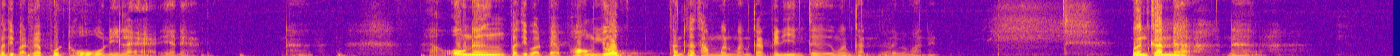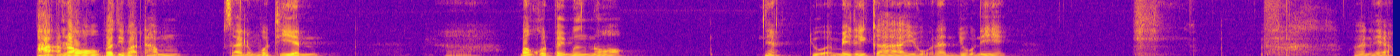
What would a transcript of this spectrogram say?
ปฏิบัติแบบพุทโธนี่แหละอย่างเนี้ยนะอาองค์หนึ่งปฏิบัติแบบพองยุบท่านก็ทำเหมือนเหมือนกันเป็นอินเตอร์เหมือนกันอะไรประมาณนี้ เหมือนกันน่ะนะฮะพระเราปฏิบัติธรรมสายหลวงพ่อเทียน บางคนไปเมืองนอก เนี่ย อยู่อเมริกาอยู่นั้นอยู่นี่มาแล้ว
